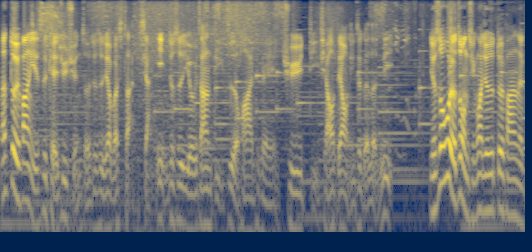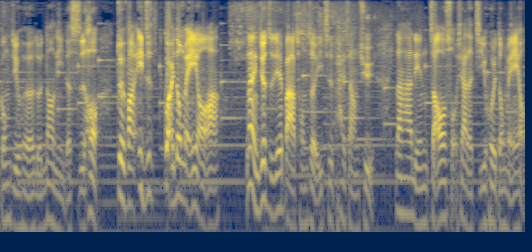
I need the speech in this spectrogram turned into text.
那对方也是可以去选择，就是要不要闪响应，就是有一张抵制的话，就可以去抵消掉你这个能力。有时候会有这种情况，就是对方的攻击回合轮到你的时候，对方一只怪都没有啊，那你就直接把从者一次派上去，让他连招手下的机会都没有，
